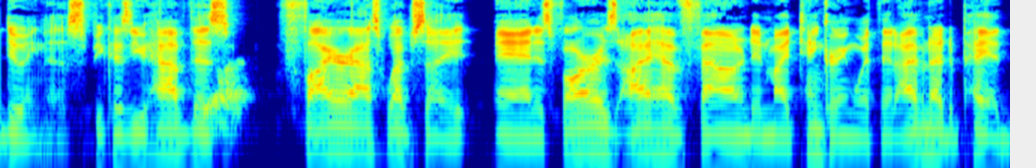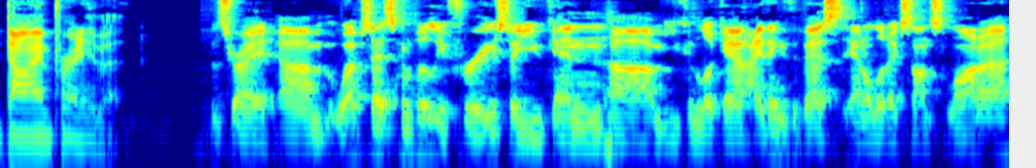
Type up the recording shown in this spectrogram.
doing this? Because you have this Yeah. fire ass website, and as far as I have found in my tinkering with it, I haven't had to pay a dime for any of it. That's right. Um, website's completely free, so you can um, you can look at I think the best analytics on Solana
